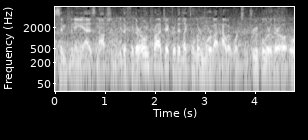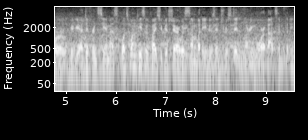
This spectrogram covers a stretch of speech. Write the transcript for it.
Symfony as an option, either for their own project or they'd like to learn more about how it works in Drupal or their or maybe a different CMS, what's one piece of advice you could share with somebody who's interested in learning more about Symfony?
